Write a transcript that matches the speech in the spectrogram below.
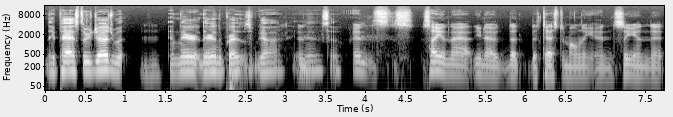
they pass through judgment, Mhm. and they're they're in the presence of God. You And- know, so and saying that, you know, the the testimony and seeing that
